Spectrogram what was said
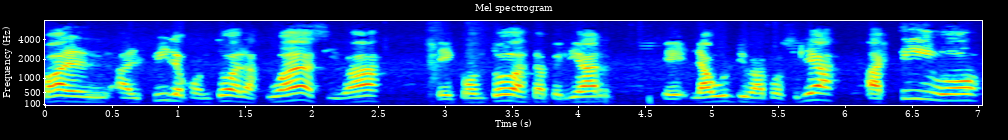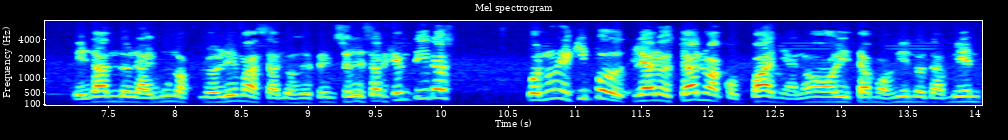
va al, filo con todas las jugadas y va eh, con todo hasta pelear eh, la última posibilidad, activo, dándole algunos problemas a los defensores argentinos, con un equipo que claro está, no acompaña, ¿no? Hoy estamos viendo también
